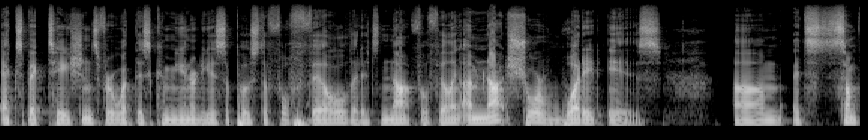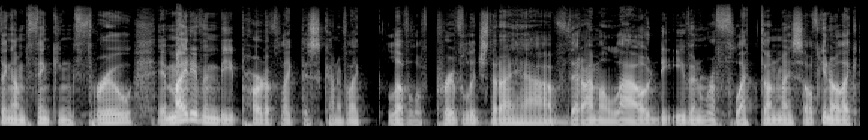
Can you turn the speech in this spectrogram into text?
expectations for what this community is supposed to fulfill that it's not fulfilling. I'm not sure what it is. Um, it's something I'm thinking through. It might even be part of like this kind of like level of privilege that I have that I'm allowed to even reflect on myself. You know, like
